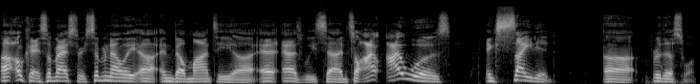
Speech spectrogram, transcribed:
Uh, okay, so match three, Simonelli uh, and Belmonte, uh, a- as we said. So I, I was excited uh, for this one.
